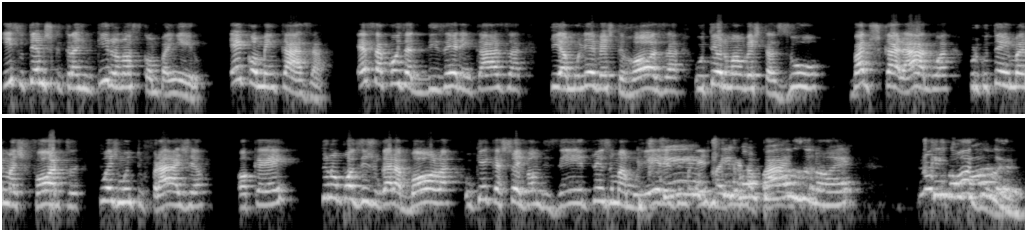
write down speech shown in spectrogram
Isso temos que transmitir ao nosso companheiro. É como em casa. Essa coisa de dizer em casa que a mulher veste rosa, o teu irmão veste azul, vai buscar água, porque o teu irmão é mais forte, tu és muito frágil, ok? Tu não podes ir jogar a bola, o que é que as pessoas vão dizer? Tu és uma mulher, és, és mais que não pode, não é? Não se pode.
